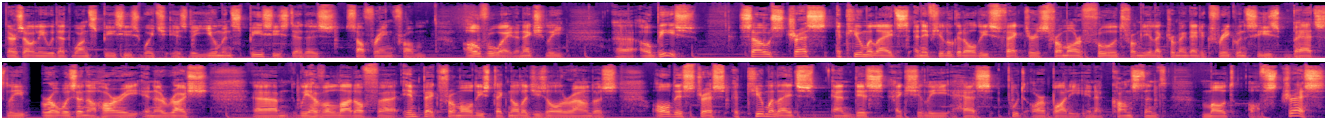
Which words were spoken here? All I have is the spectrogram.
There's only that one species, which is the human species, that is suffering from overweight and actually uh, obese. So stress accumulates, and if you look at all these factors from our food, from the electromagnetic frequencies, bad sleep, we're always in a hurry, in a rush. Um, we have a lot of uh, impact from all these technologies all around us. All this stress accumulates, and this actually has put our body in a constant mode of stress,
